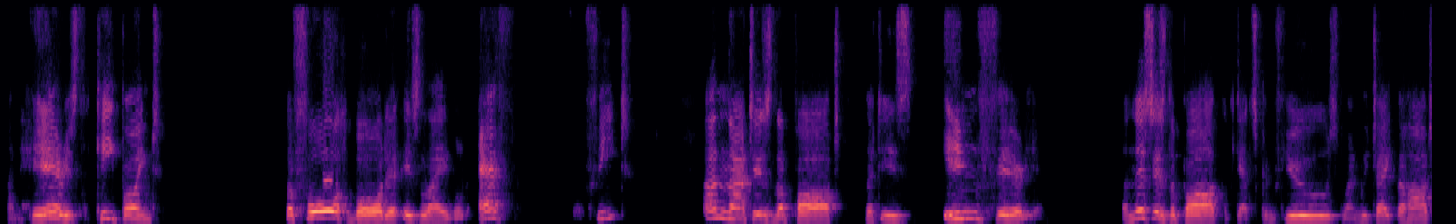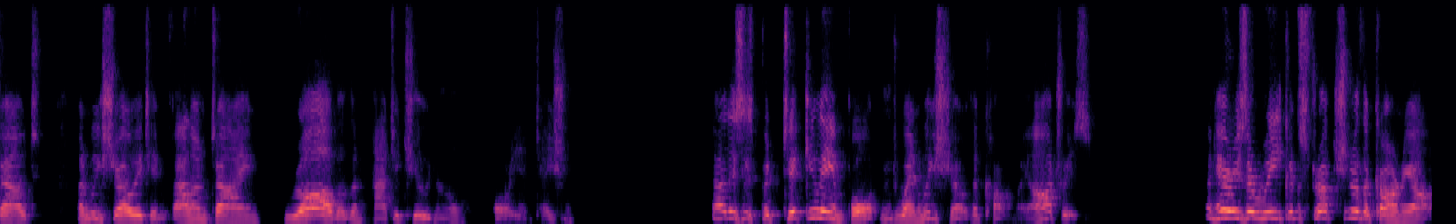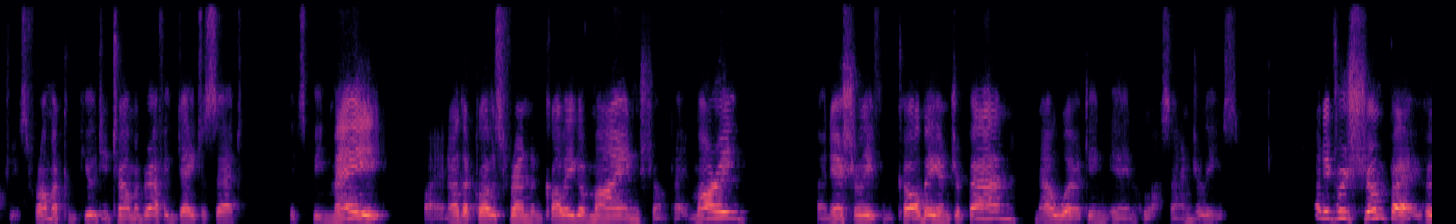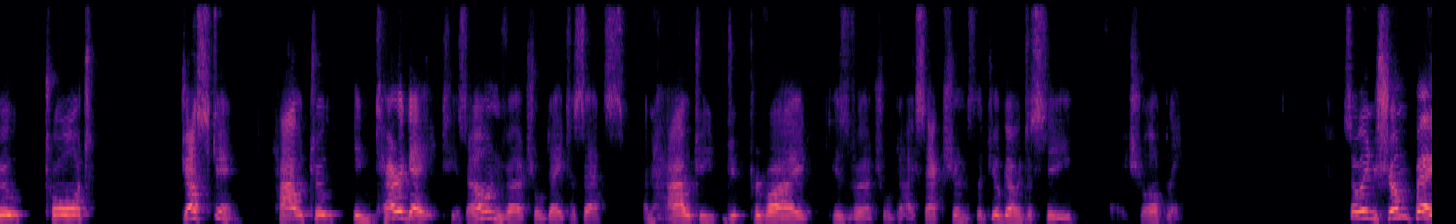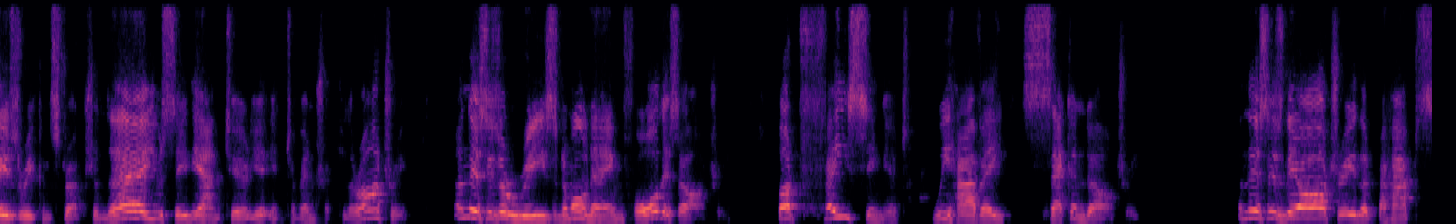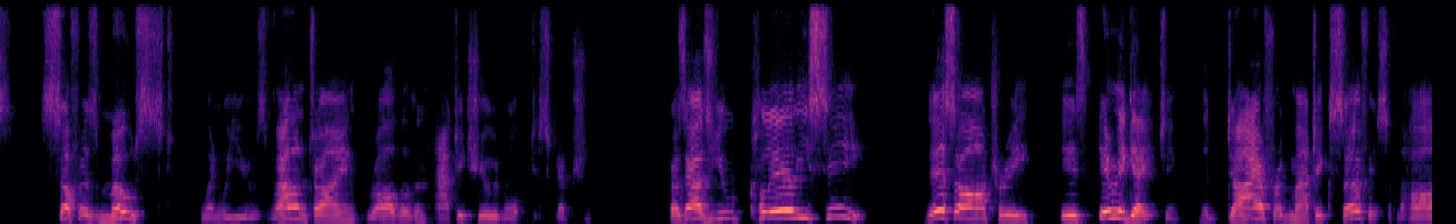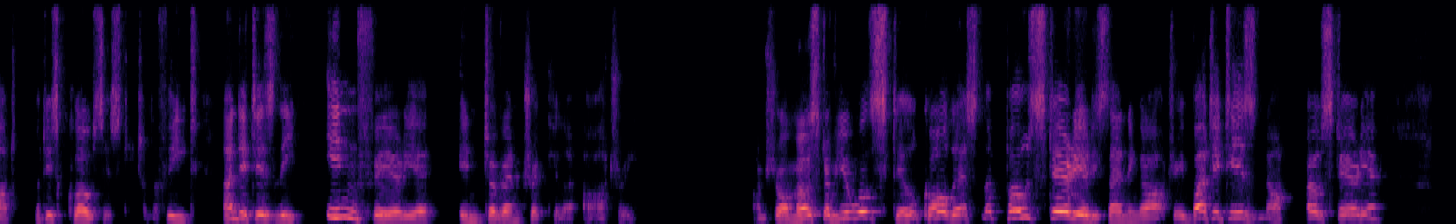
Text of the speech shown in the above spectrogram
and here is the key point. The fourth border is labeled F for feet, and that is the part that is inferior. And this is the part that gets confused when we take the heart out and we show it in Valentine rather than attitudinal orientation. Now, this is particularly important when we show the coronary arteries. And here is a reconstruction of the coronary arteries from a computed tomographic data set. It's been made by another close friend and colleague of mine, Shunpei Mori, initially from Kobe in Japan, now working in Los Angeles. And it was Shunpei who taught Justin how to interrogate his own virtual data sets and how to provide his virtual dissections that you're going to see very shortly. So in Shunpei's reconstruction, there you see the anterior interventricular artery. And this is a reasonable name for this artery. But facing it we have a second artery. And this is the artery that perhaps suffers most when we use Valentine rather than attitudinal description. Because as you clearly see, this artery is irrigating the diaphragmatic surface of the heart that is closest to the feet, and it is the inferior interventricular artery. I'm sure most of you will still call this the posterior descending artery, but it is not posterior.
